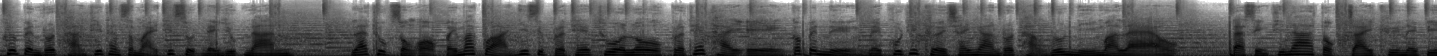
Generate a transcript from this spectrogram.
เพื่อเป็นรถถังที่ทันสมัยที่สุดในยุคนั้น และถูกส่งออกไปมากกว่า 20 ประเทศทั่วโลก ประเทศไทยเองก็เป็นหนึ่งในผู้ที่เคยใช้งานรถถังรุ่นนี้มาแล้ว แต่สิ่งที่น่าตกใจคือในปี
